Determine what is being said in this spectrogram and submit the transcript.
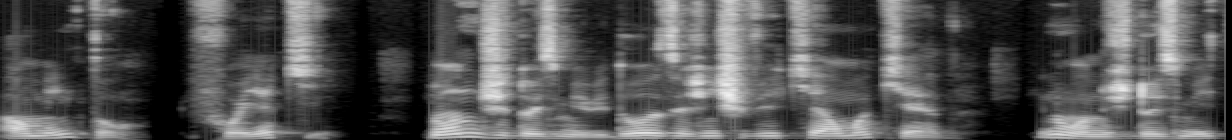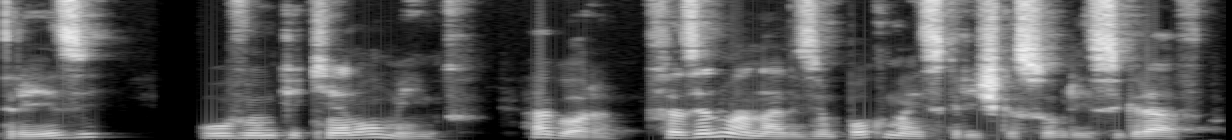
aumentou, foi aqui. No ano de 2012, a gente vê que há uma queda. E no ano de 2013, houve um pequeno aumento. Agora, fazendo uma análise um pouco mais crítica sobre esse gráfico,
